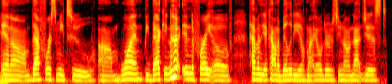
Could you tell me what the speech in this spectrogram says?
and um, that forced me to um, one be back in in the fray of having the accountability of my elders. You know, not just.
